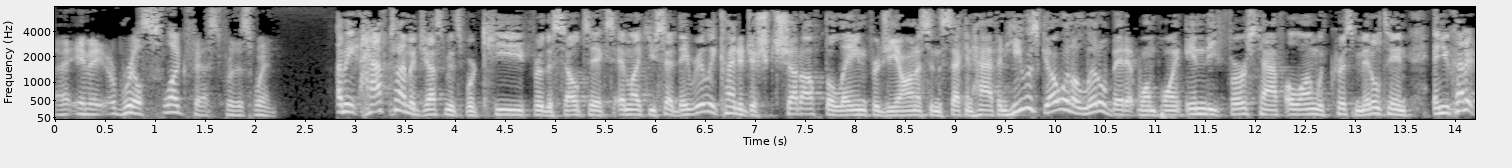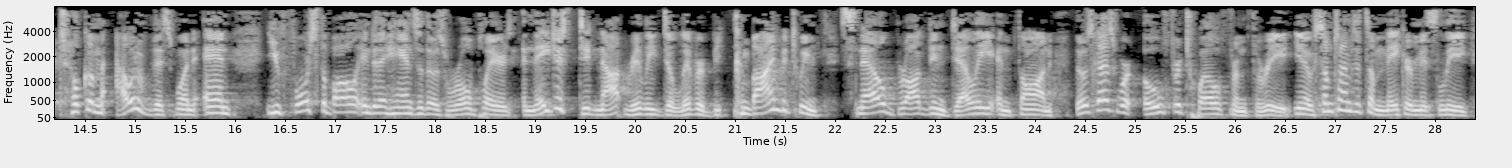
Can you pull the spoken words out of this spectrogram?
uh, in a, a real slugfest for this win. I mean, halftime adjustments were key for the Celtics. And like you said, they really kind of just shut off the lane for Giannis in the second half. And he was going a little bit at one point in the first half along with Khris Middleton. And you kind of took him out of this one and you forced the ball into the hands of those role players and they just did not really deliver. Be- combined between Snell, Brogdon, Delly, and Thon, those guys were 0 for 12 from three. You know, sometimes it's a make or miss league.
